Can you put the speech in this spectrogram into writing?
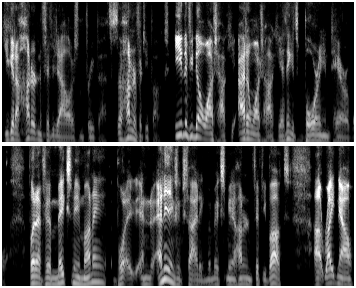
you get one hundred and fifty dollars in free bets. It's one hundred fifty bucks. Even if you don't watch hockey, I don't watch hockey. I think it's boring and terrible. But if it makes me money, boy, and anything's exciting, but makes me one hundred and fifty bucks uh, right now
